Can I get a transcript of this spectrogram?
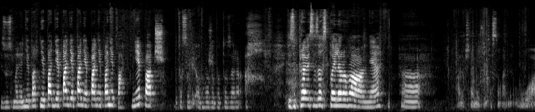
Jezus Maria, nie patrz, nie patrz, nie patrz, nie patrz, nie patrz, nie patrz. To sobie odłożę, bo to zaraz... Ach. Jezu, prawie się zaspoilerowałam, nie? A, ale przynajmniej zdjęcia są ładne. Wow.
